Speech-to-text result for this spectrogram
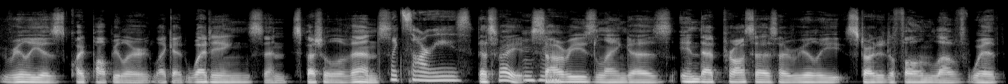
really is quite popular, like at weddings and special events. Like saris. That's right. Mm-hmm. Saris, langas. In that process, I really started to fall in love with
